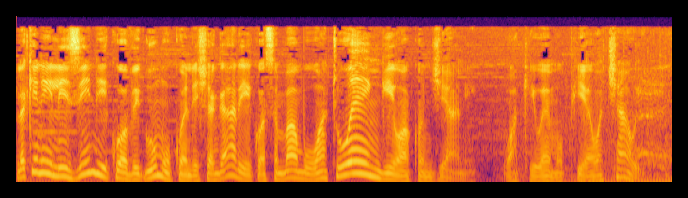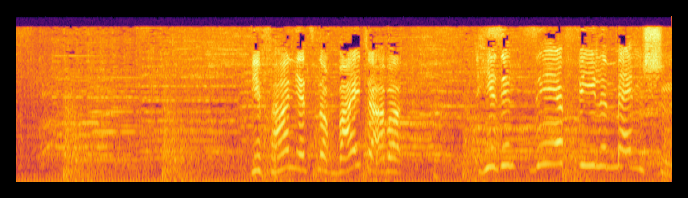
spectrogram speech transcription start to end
lakini ilizidi kuwa vigumu kuendesha gari kwa sababu watu wengi wako njiani wakiwemo pia wachawi Wir fahren jetzt noch weiter, aber Hier sind sehr viele Menschen.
